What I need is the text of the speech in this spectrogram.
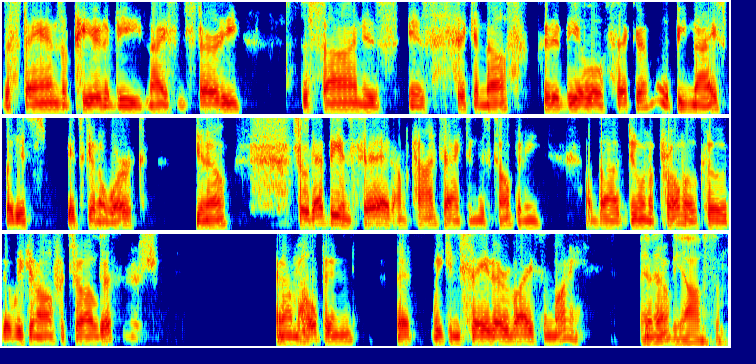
the stands appear to be nice and sturdy. The sign is is thick enough. Could it be a little thicker? It'd be nice, but it's it's going to work, you know. So that being said, I'm contacting this company about doing a promo code that we can offer to our listeners, and I'm hoping that we can save everybody some money. Man, that'd know? be awesome.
